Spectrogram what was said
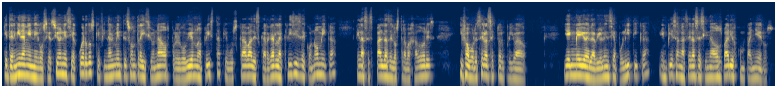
que terminan en negociaciones y acuerdos que finalmente son traicionados por el gobierno aprista que buscaba descargar la crisis económica en las espaldas de los trabajadores y favorecer al sector privado. Y en medio de la violencia política empiezan a ser asesinados varios compañeros.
